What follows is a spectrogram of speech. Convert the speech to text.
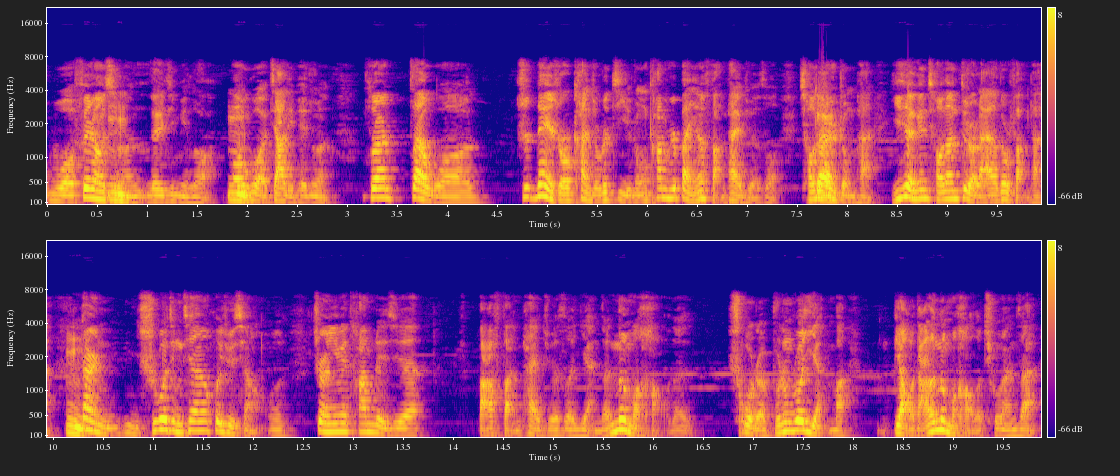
我非常喜欢雷吉米勒，嗯包括加里佩顿。虽然在我之那时候看球的记忆中，他们是扮演反派角色，乔丹是正派，一切跟乔丹对着来的都是反派。嗯但是你你时过境迁会去想，我正是因为他们这些把反派角色演的那么好的，或者不能说演吧，表达的那么好的球员在，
